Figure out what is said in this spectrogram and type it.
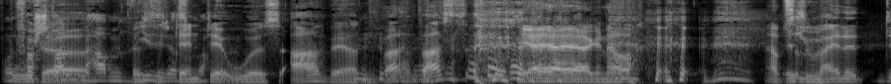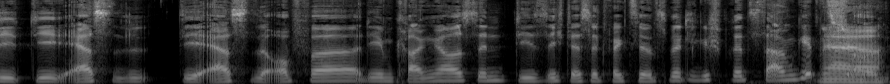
und Oder verstanden haben, wie sie das Präsident machen. der USA werden. Wa- Was? Ja, ja, ja, genau. ich Absolut. meine, die, die ersten, die ersten Opfer, die im Krankenhaus sind, die sich Desinfektionsmittel gespritzt haben, gibt's Ja, ja. schon.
